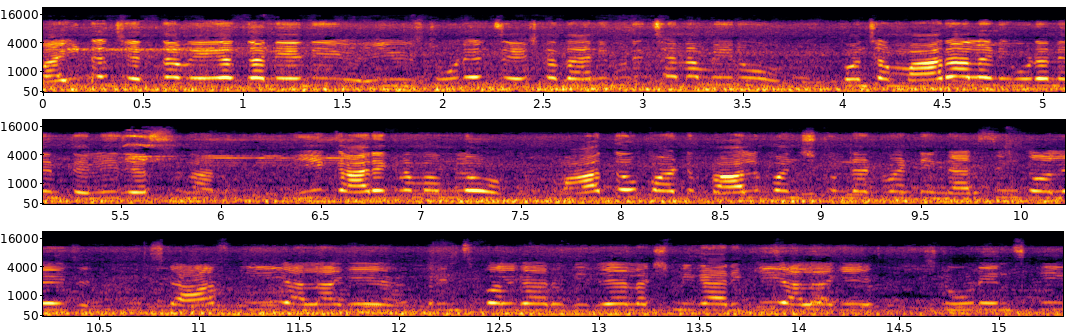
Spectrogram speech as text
బయట చెత్త వేయొద్దు అనేది ఈ స్టూడెంట్స్ చేసిన దాని గురించైనా మీరు కొంచెం మారాలని కూడా నేను తెలియజేస్తున్నాను. ఈ కార్యక్రమంలో మాతో పాటు పాలు పంచుకున్నటువంటి నర్సింగ్ కాలేజ్ స్టాఫ్కి అలాగే ప్రిన్సిపల్ గారు విజయలక్ష్మి గారికి అలాగే స్టూడెంట్స్కి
